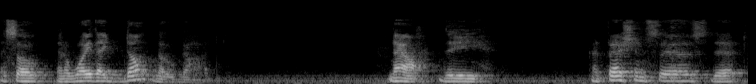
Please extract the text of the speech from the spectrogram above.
And so, in a way, they don't know God. Now, the confession says that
